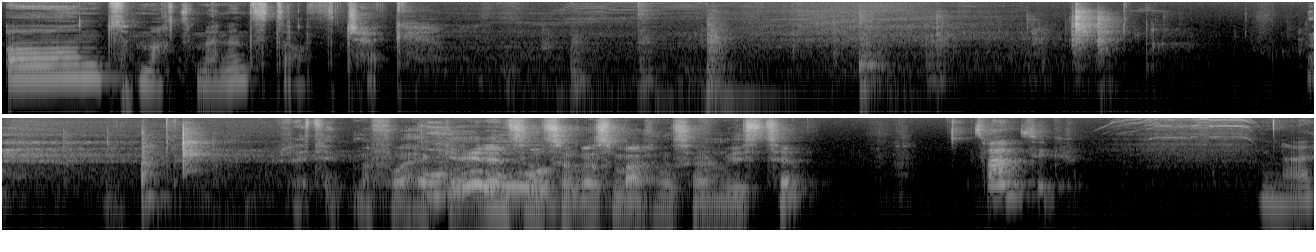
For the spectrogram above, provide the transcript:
Und macht meinen Stealth-Check. Hätten wir vorher Guidance und sowas machen sollen, wisst ihr? 20. Nice.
